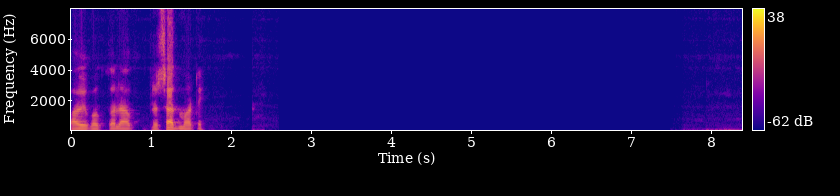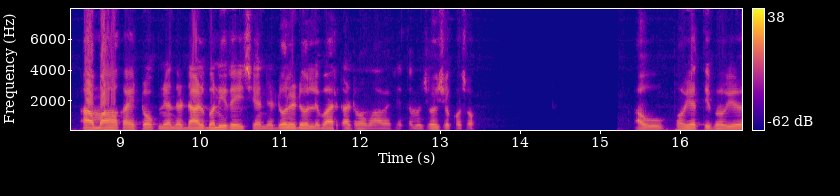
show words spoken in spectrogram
ભાવિ ભક્તોના પ્રસાદ માટે. આ મહાકાય ટોપની અંદર દાળ બની રહી છે અને ડોલે ડોલે બહાર કાઢવામાં આવે છે. તમે જોઈ શકો છો. આવું ભવ્યથી ભવ્ય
